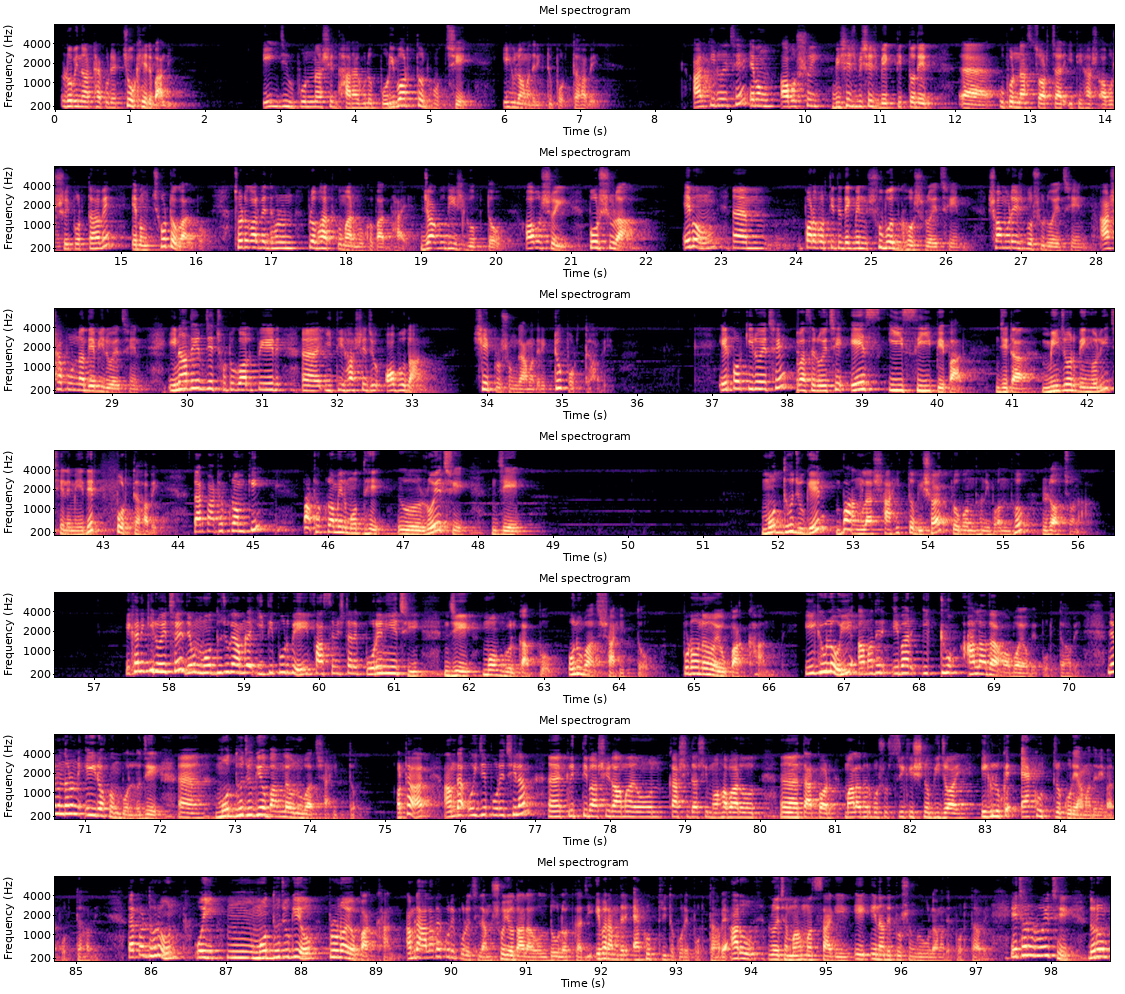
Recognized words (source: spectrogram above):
রবীন্দ্রনাথ ঠাকুরের চোখের বালি। এই যে উপন্যাসের ধারাগুলো পরিবর্তন হচ্ছে এগুলো আমাদের একটু পড়তে হবে। আর কি রয়েছে? এবং অবশ্যই বিশেষ বিশেষ ব্যক্তিত্বদের উপন্যাস চর্চার ইতিহাস অবশ্যই পড়তে হবে এবং ছোট গল্প। ছোট গল্পে ধরুন প্রভাত কুমার মুখোপাধ্যায়, জগদীশ গুপ্ত, অবশ্যই পরশুরাম এবং পরবর্তীতে দেখবেন সুবোধ ঘোষ রয়েছেন, সমরেশ বসু রয়েছেন, আশাপূর্ণা দেবী রয়েছেন। ইনাদের যে ছোট গল্পের ইতিহাসে যে অবদান সেই প্রসঙ্গে আমাদের একটু পড়তে হবে। এরপর কি রয়েছে? সিলেবাসে রয়েছে এসইসি পেপার যেটা মেজর বেঙ্গলি ছেলে মেয়েদের পড়তে হবে। তার পাঠ্যক্রম কি? পাঠ্যক্রমের মধ্যে রয়েছে যে মধ্যযুগের বাংলা সাহিত্য বিষয়ক প্রবন্ধ নিবন্ধ রচনা। এখানে কি রয়েছে? যেমন মধ্যযুগে আমরা ইতিপূর্বে এই ফার্স্ট সেমিস্টারে পড়ে নিয়েছি যে মঙ্গল কাব্য, অনুবাদ সাহিত্য, প্রণয় উপাখ্যান। এগুলোই আমাদের এবার একটু আলাদা অবয়বে পড়তে হবে। যেমন ধরুন এই রকম বলল যে মধ্যযুগীয় বাংলা অনুবাদ সাহিত্য। অর্থাৎ আমরা ওই যে পড়েছিলাম কৃত্তিবাসী রামায়ণ, কাশিদাসী মহাভারত তারপর মালাধর বসুর শ্রীকৃষ্ণ বিজয়, এগুলোকে একত্র করে আমাদের এবার পড়তে হবে। তারপর ধরুন ওই মধ্যযুগীয় প্রণয় পাখ্যান আমরা আলাদা করে পড়েছিলাম সৈয়দ আলাউল দৌলত কাজী। এবার আমাদের একত্রিত করে পড়তে হবে। আরও রয়েছে মোহাম্মদ সাগির, এ, এনাদের প্রসঙ্গগুলো আমাদের পড়তে হবে। এছাড়াও রয়েছে, ধরুন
